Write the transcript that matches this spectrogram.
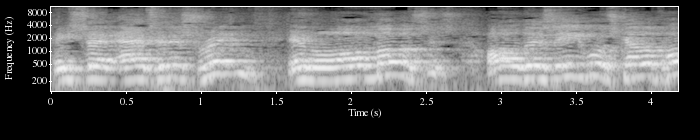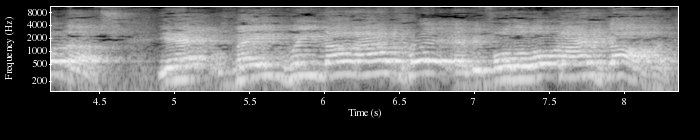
He said, As it is written in the law of Moses, all this evil has come upon us. Yet made we not our prayer before the Lord our God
